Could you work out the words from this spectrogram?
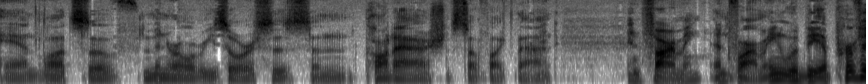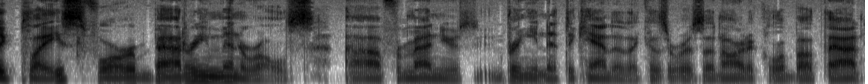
and lots of mineral resources and potash and stuff like that, And farming. and farming would be a perfect place for battery minerals uh, for manu- bringing it to Canada because there was an article about that,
